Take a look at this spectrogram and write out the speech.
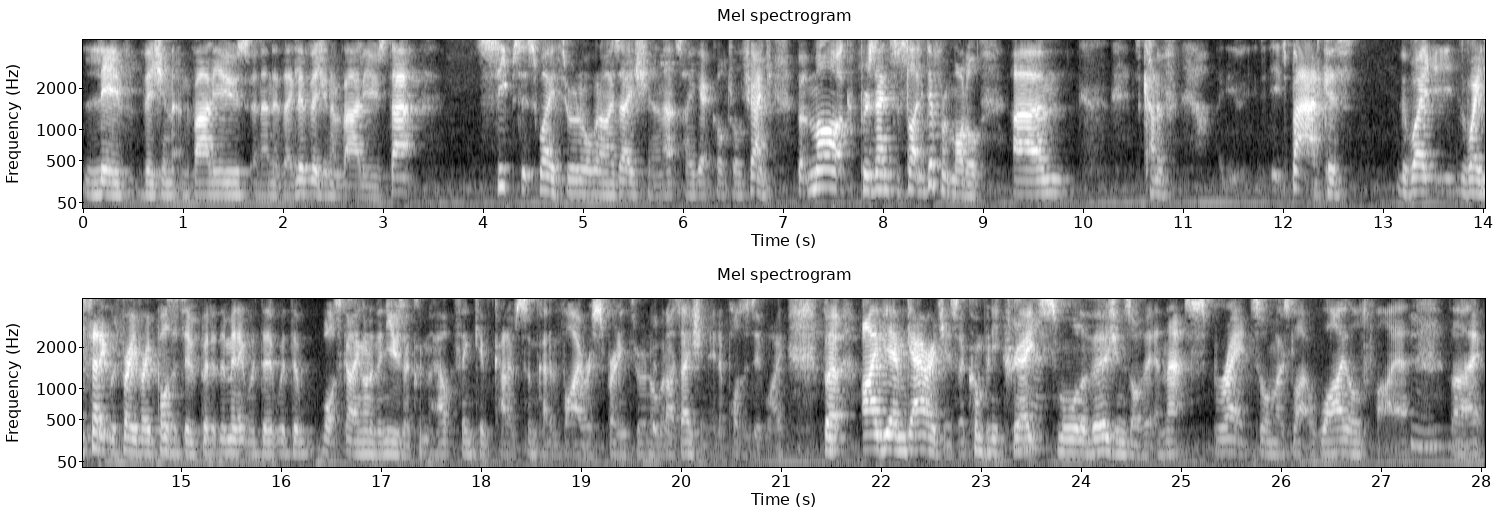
live vision and values, and then if they live vision and values, that seeps its way through an organisation, and that's how you get cultural change. But Mark presents a slightly different model. Um, it's kind of it's bad because the way the way he said it was very very positive, but at the minute with the with the what's going on in the news, I couldn't help think of kind of some kind of virus spreading through an mm-hmm. organisation in a positive way. But IBM garages, a company creates smaller versions of it, and that spreads almost like wildfire. Mm-hmm. Like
